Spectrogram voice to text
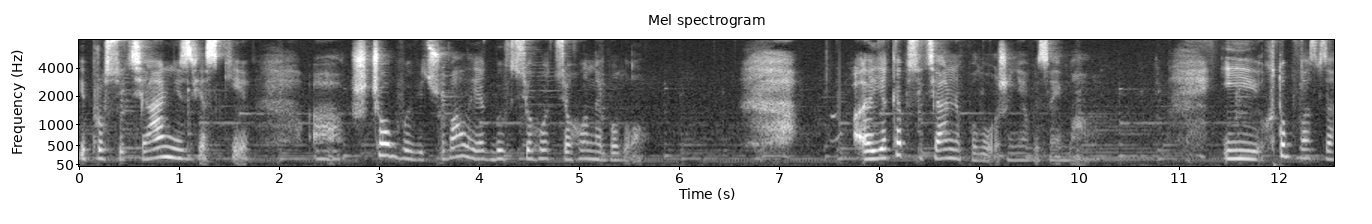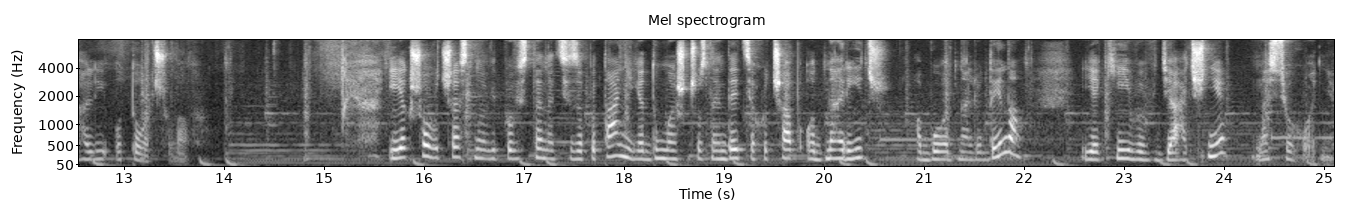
і про соціальні зв'язки. Що б ви відчували, якби всього цього не було? Яке б соціальне положення ви займали? І хто б вас взагалі оточував? І якщо ви чесно відповісте на ці запитання, я думаю, що знайдеться хоча б одна річ або одна людина, якій ви вдячні на сьогодні.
